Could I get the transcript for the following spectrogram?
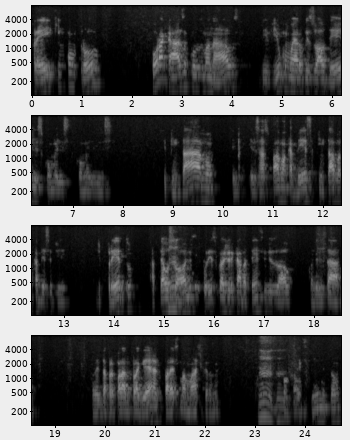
frei que encontrou, por acaso, com os Manaus e viu como era o visual deles, como eles, como eles se pintavam, eles raspavam a cabeça, pintavam a cabeça de, de preto até os hum. olhos, por isso que o Ajuricaba tem esse visual quando ele está quando ele está preparado para a guerra, parece uma máscara, né? Uhum. Em cima, então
